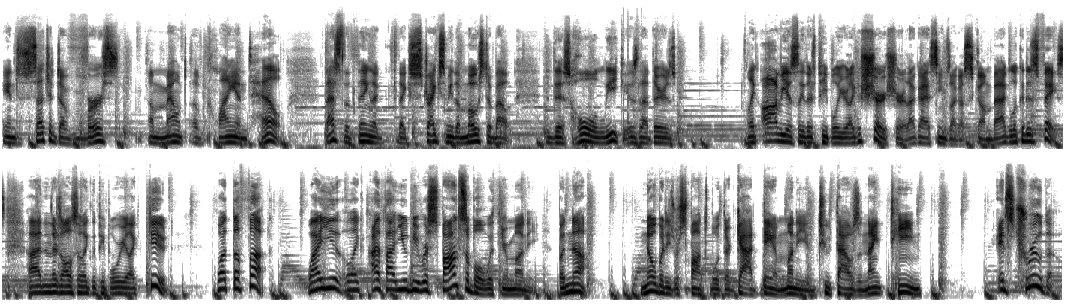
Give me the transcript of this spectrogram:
and such a diverse amount of clientele. That's the thing that like strikes me the most about this whole leak is that there's like obviously there's people you're like sure sure that guy seems like a scumbag look at his face. Uh, and then there's also like the people where you're like dude what the fuck? Why you like i thought you'd be responsible with your money but no nobody's responsible with their goddamn money in 2019 it's true though.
